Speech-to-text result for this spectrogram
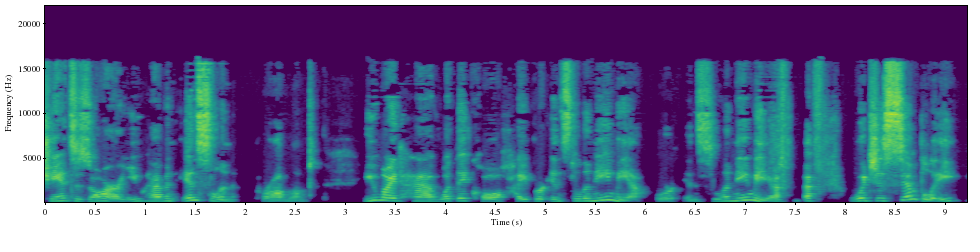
Chances are you have an insulin problem. You might have what they call hyperinsulinemia or insulinemia, which is simply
